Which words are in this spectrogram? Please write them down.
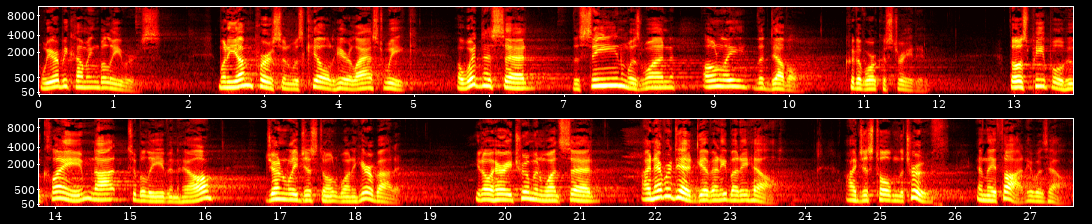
we are becoming believers. When a young person was killed here last week, a witness said the scene was one only the devil could have orchestrated. Those people who claim not to believe in hell generally just don't want to hear about it. You know, Harry Truman once said, I never did give anybody hell. I just told them the truth, and they thought it was hell.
